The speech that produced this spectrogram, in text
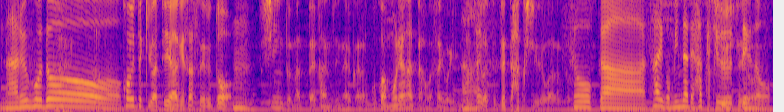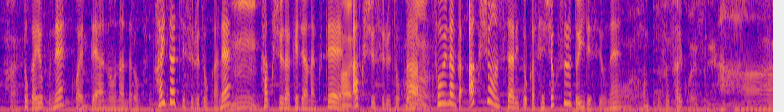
なるほあのど。こういう時は手上げさせると、うん。シーンとなった感じになるから、ここは盛り上がった方が最後いいんで最後は絶対拍手で終わる。そうか。最後みんなで拍手っていうのをはいとかよくね、こうやってあのなんだろうハイタッチするとかね。うん、拍手だけじゃなくて、はい握手するとか、うんそういうなんかアクションしたりとか接触するといいですよね。本当それ最高ですね。あ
